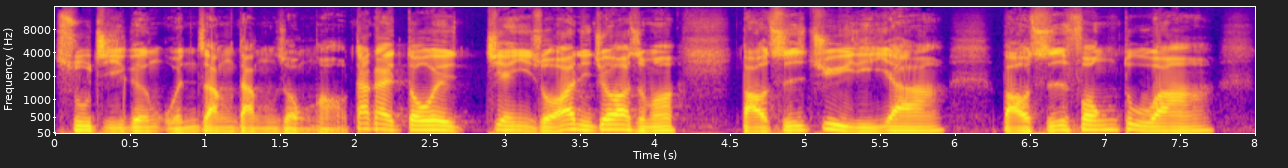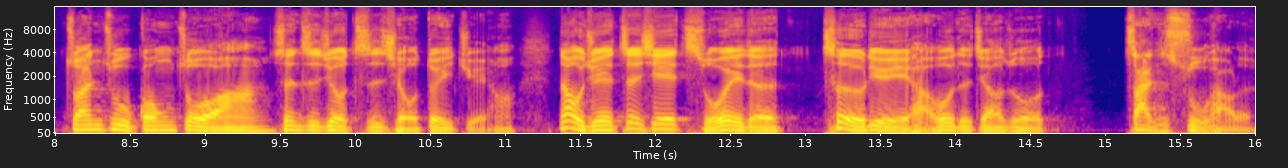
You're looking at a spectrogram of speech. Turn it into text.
书籍跟文章当中，哈，大概都会建议说啊，你就要什么保持距离呀，保持风度啊，专注工作啊，甚至就直球对决哈。那我觉得这些所谓的策略也好，或者叫做战术好了，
